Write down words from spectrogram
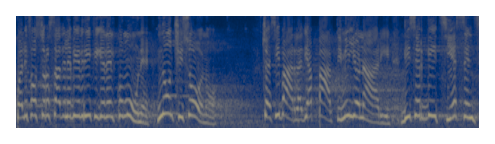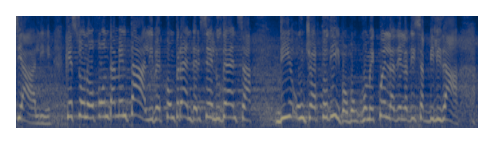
quali fossero state le verifiche del Comune, non ci sono. Cioè si parla di appalti milionari, di servizi essenziali che sono fondamentali per comprendere se l'utenza di un certo tipo, come quella della disabilità,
